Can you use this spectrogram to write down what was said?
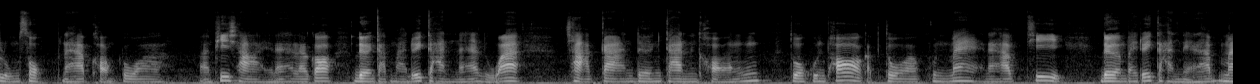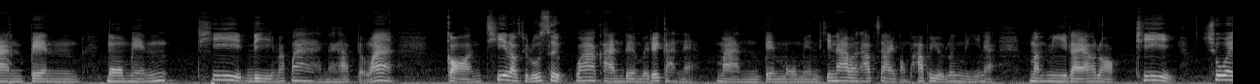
หลุมศพนะครับ ของตัวพี่ชายนะแล้วก็เดินกลับมาด้วยกันนะฮะหรือว่าฉากการเดินกันของตัวคุณพ่อกับตัวคุณแม่นะครับ ที่เดินไปด้วยกันเนี่ยนะครับ มันเป็น moment ที่ดีมากๆนะครับ แต่ว่าก่อนที่เราจะรู้สึกว่าการเดินไปด้วยกันเนี่ย มันเป็น moment ที่น่าประทับใจของภาพยนตร์เรื่องนี้เนี่ย มันมี dialogue ที่ช่วย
